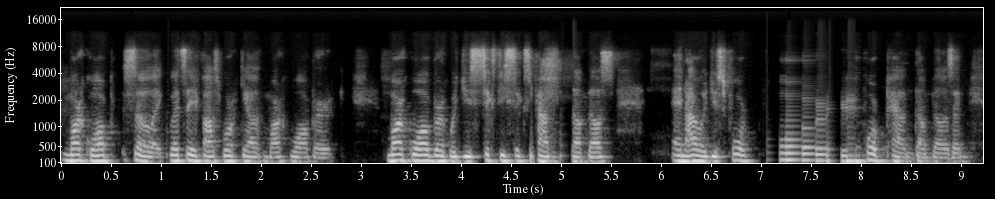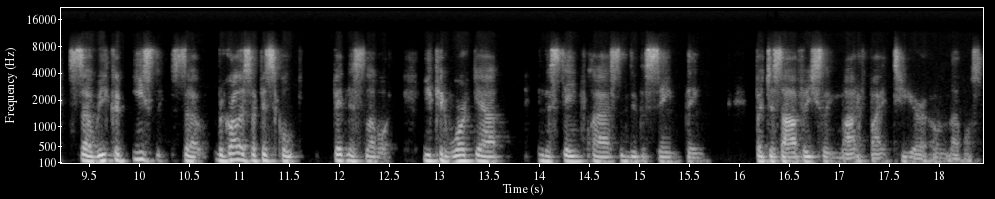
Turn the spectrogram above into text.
Mark Wahlberg. So like let's say if I was working out with Mark Wahlberg, Mark Wahlberg would use 66 pound dumbbells, and I would use four four, four pound dumbbells. And so we could easily, so regardless of physical fitness level, you can work out in the same class and do the same thing, but just obviously modify to your own levels.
